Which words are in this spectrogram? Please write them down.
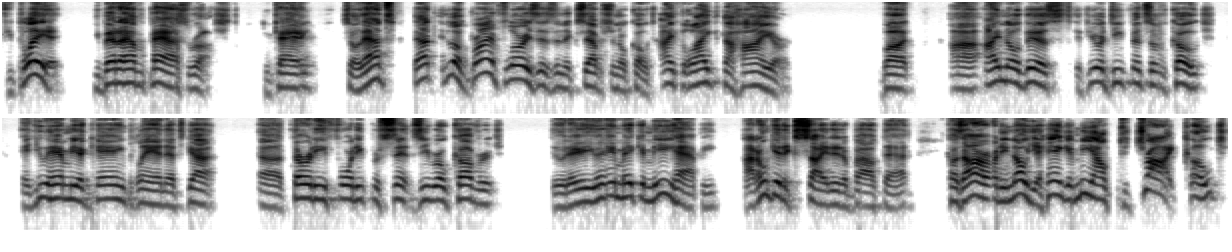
If you play it, you better have a pass rush. Okay. So that's that. Look, Brian Flores is an exceptional coach. I like the hire, but uh, I know this: if you're a defensive coach and you hand me a game plan that's got uh, 30, 40% zero coverage, dude, you ain't making me happy. I don't get excited about that because I already know you're hanging me out to dry, coach.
